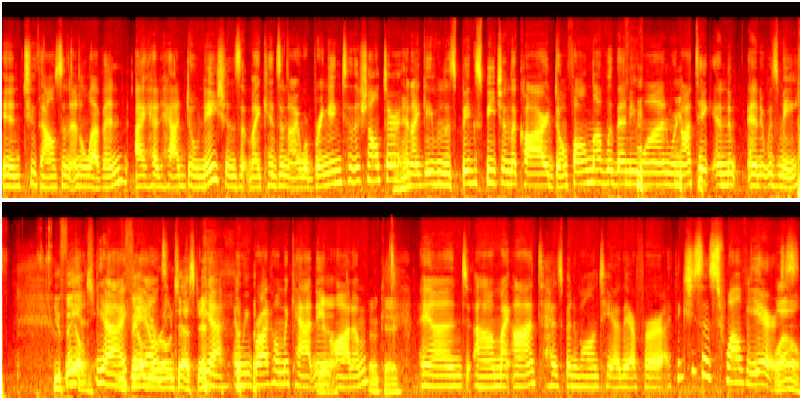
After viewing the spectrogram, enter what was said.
in 2011. I had had donations that my kids and I were bringing to the shelter, Mm-hmm. and I gave them this big speech in the car don't fall in love with anyone, we're not taking, and, and it was me. You failed. Yeah, you I failed failed. your own test. Yeah, and we brought home a cat named Yeah. Autumn. Okay. And um, my aunt has been a volunteer there for, I think she says 12 years. Wow.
